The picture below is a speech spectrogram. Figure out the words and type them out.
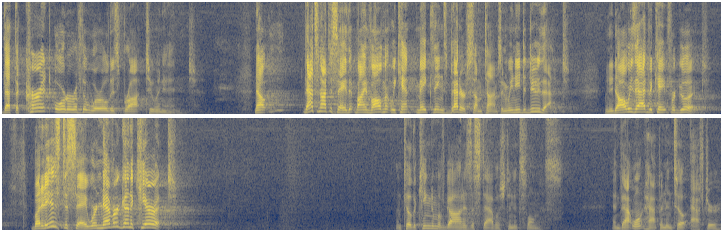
that the current order of the world is brought to an end. Now, that's not to say that by involvement we can't make things better sometimes, and we need to do that. We need to always advocate for good. But it is to say we're never going to cure it. Until the kingdom of God is established in its fullness. And that won't happen until after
